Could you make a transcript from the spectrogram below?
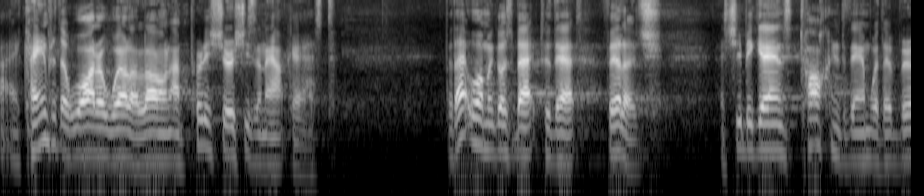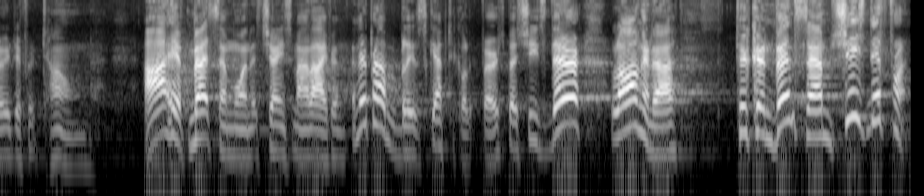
I came to the water well alone. I'm pretty sure she's an outcast. But that woman goes back to that village and she begins talking to them with a very different tone. I have met someone that's changed my life, and they're probably skeptical at first, but she's there long enough to convince them she's different.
